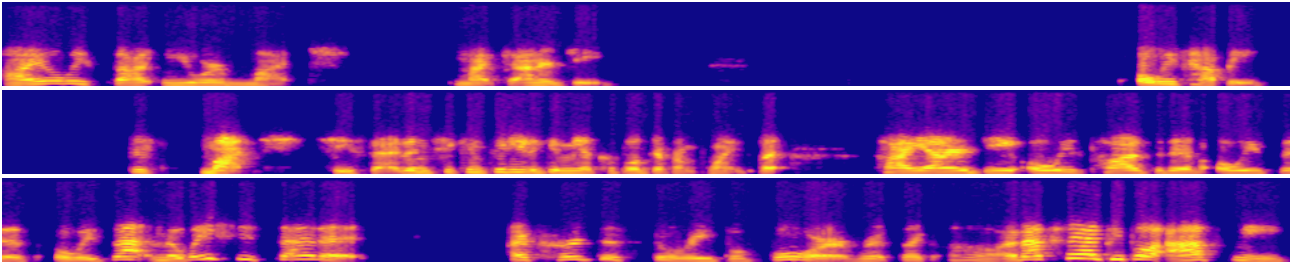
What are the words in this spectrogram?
I always thought you were much, much energy, always happy, just much, she said. And she continued to give me a couple of different points, but high energy, always positive, always this, always that. And the way she said it, I've heard this story before where it's like, oh, I've actually had people ask me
